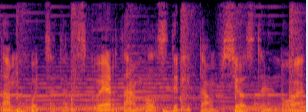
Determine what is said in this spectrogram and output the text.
Там находится там Сквер, там Уолл-стрит, там все остальное.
